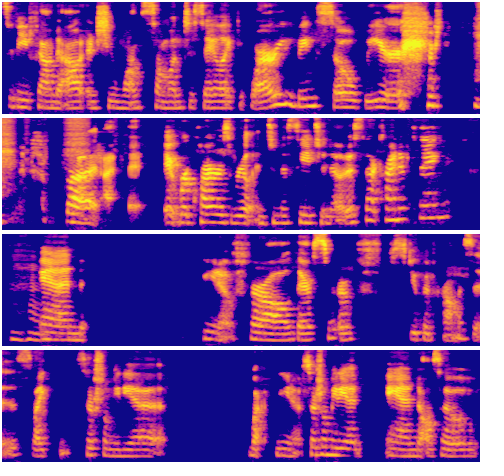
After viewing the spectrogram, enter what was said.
to be found out and she wants someone to say like why are you being so weird but it requires real intimacy to notice that kind of thing. Mm-hmm. And, you know, for all their sort of stupid promises, like social media, what, you know, social media and also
